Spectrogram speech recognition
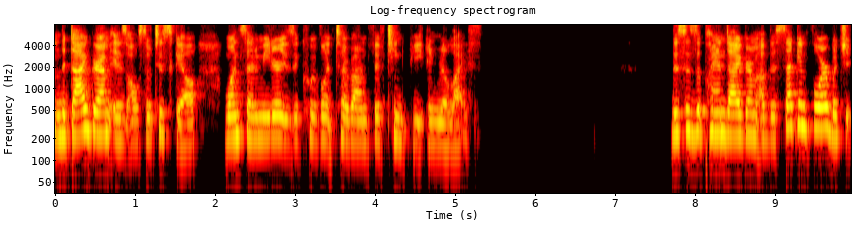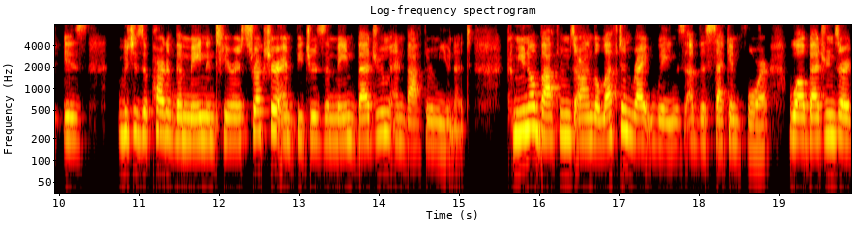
The diagram is also to scale. One centimeter is equivalent to around 15 feet in real life. This is a plan diagram of the second floor, which is which is a part of the main interior structure and features the main bedroom and bathroom unit. Communal bathrooms are on the left and right wings of the second floor, while bedrooms are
